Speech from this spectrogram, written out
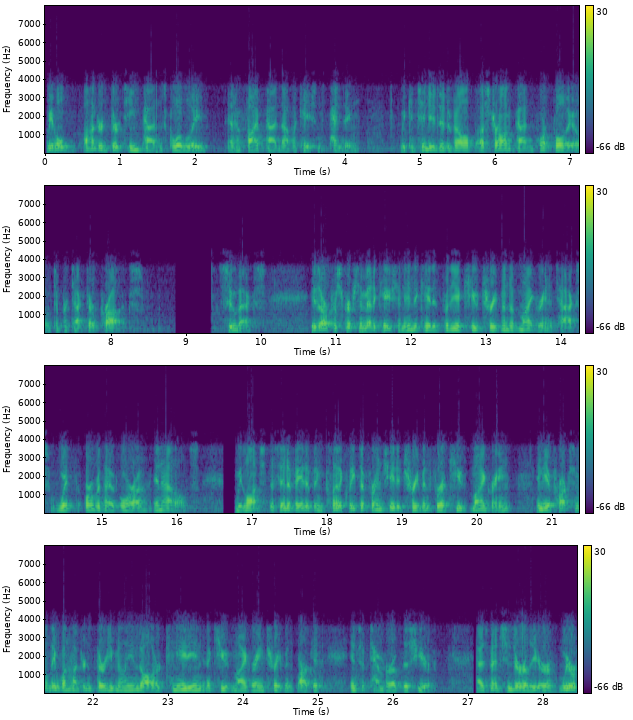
we hold 113 patents globally and have five patent applications pending. We continue to develop a strong patent portfolio to protect our products. Suvexx is our prescription medication indicated for the acute treatment of migraine attacks with or without aura in adults. We launched this innovative and clinically differentiated treatment for acute migraine in the approximately 130 million dollar Canadian acute migraine treatment market in September of this year. As mentioned earlier, we were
